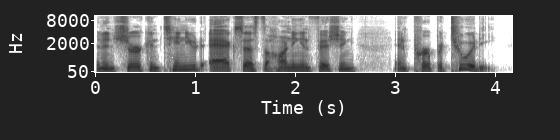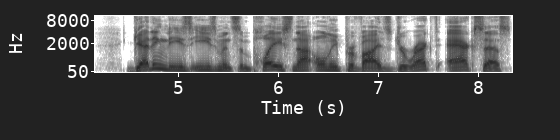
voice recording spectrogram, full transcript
and ensure continued access to hunting and fishing in perpetuity. Getting these easements in place not only provides direct access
